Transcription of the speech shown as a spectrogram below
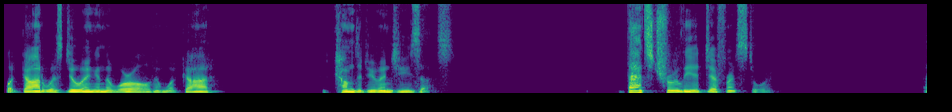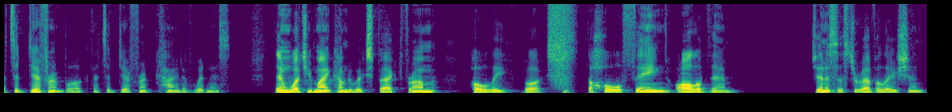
what God was doing in the world and what God had come to do in Jesus. That's truly a different story. That's a different book. That's a different kind of witness than what you might come to expect from holy books. The whole thing, all of them, Genesis to Revelation,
